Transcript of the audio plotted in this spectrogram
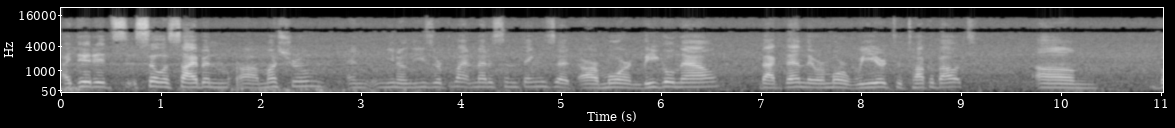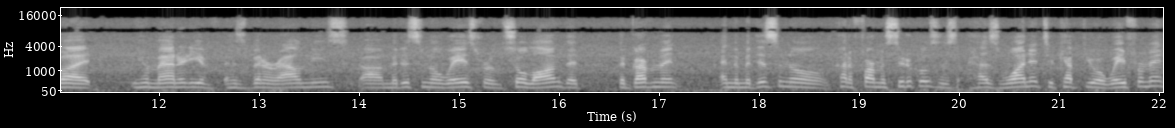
I did its psilocybin uh, mushroom, and you know these are plant medicine things that are more legal now. Back then they were more weird to talk about, um, but humanity have, has been around these uh, medicinal ways for so long that the government and the medicinal kind of pharmaceuticals has, has wanted to kept you away from it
